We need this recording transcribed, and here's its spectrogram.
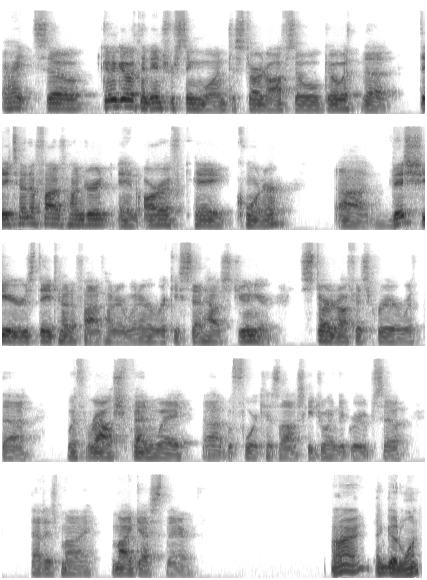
All right. So gonna go with an interesting one to start off. So we'll go with the Daytona 500 and RFK corner. Uh, this year's Daytona 500 winner, Ricky Stenhouse Jr., started off his career with uh, with Roush Fenway uh, before Keselowski joined the group. So that is my my guess there. All right, a good one.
